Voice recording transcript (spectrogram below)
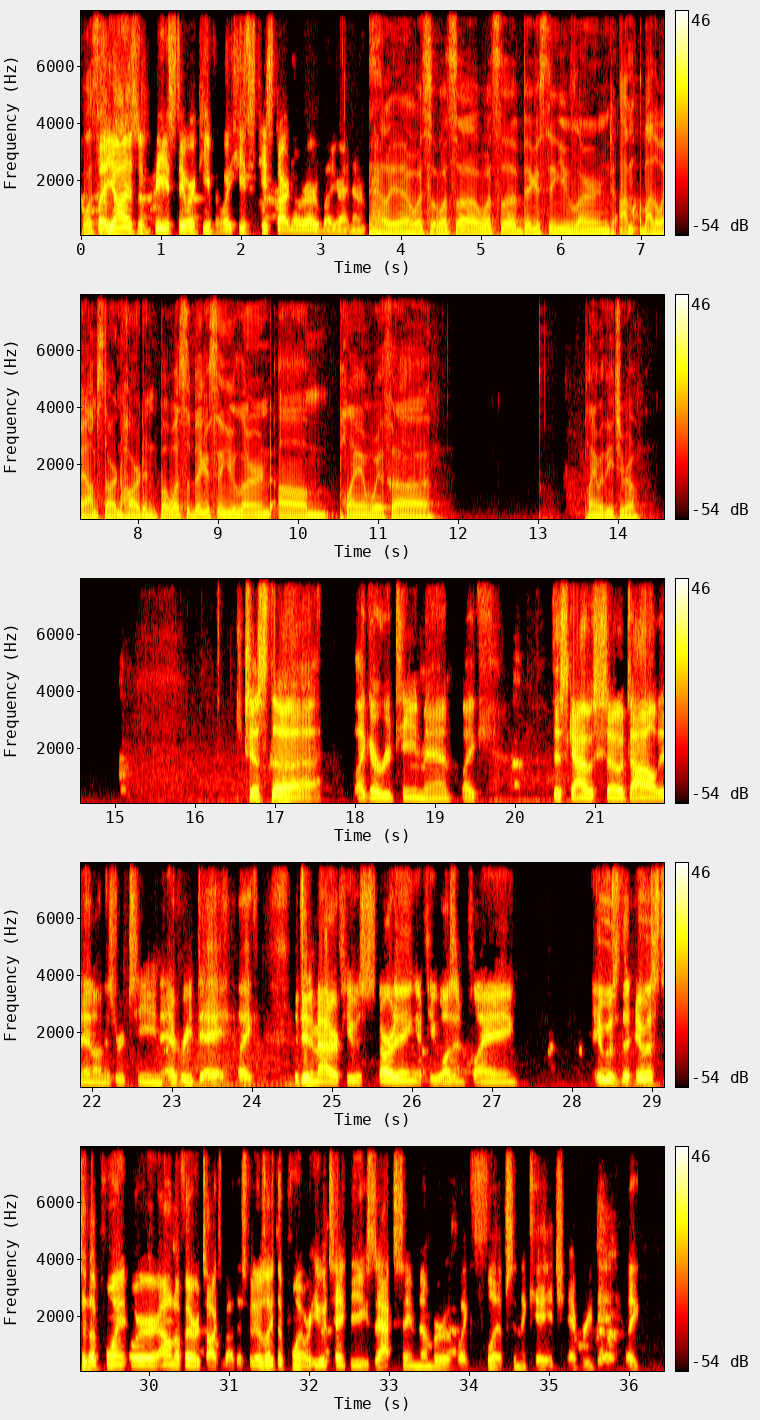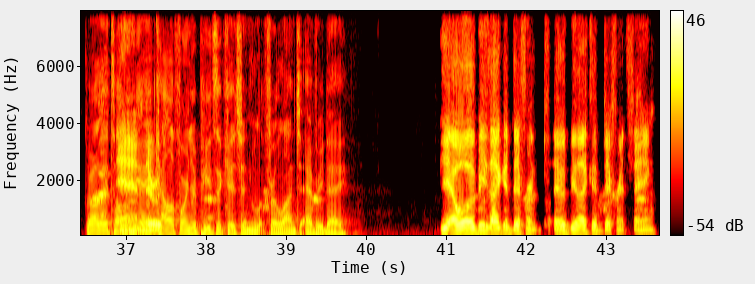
What's but the, Giannis a beast, dude. We're keeping. He's he's starting over everybody right now. Hell yeah! What's what's uh what's the biggest thing you learned? I'm by the way, I'm starting Harden. But what's the biggest thing you learned um playing with uh playing with Ichiro? Just uh like a routine, man. Like this guy was so dialed in on his routine every day. Like it didn't matter if he was starting, if he wasn't playing it was the it was to the point where I don't know if I ever talked about this, but it was like the point where he would take the exact same number of like flips in the cage every day. Like, bro, they told me he ate California Pizza Kitchen for lunch every day. Yeah, well, it'd be like a different. It would be like a different thing.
